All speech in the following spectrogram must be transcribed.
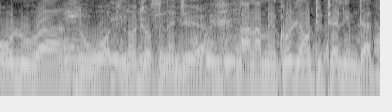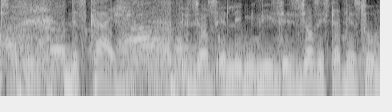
all over the world, not just in Nigeria. And I'm encouraged. I want to tell him that the sky is just a limit. Is just a stepping stone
